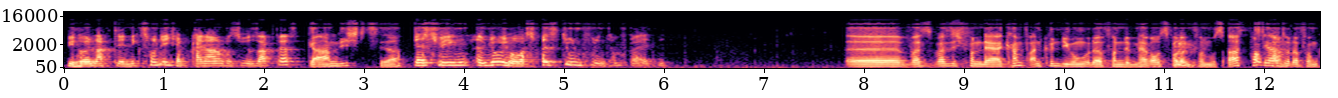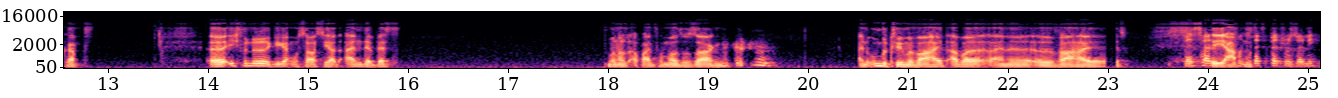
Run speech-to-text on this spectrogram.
Wir hören aktuell nichts von dir. Ich habe keine Ahnung, was du gesagt hast. Gar nichts, ja. Deswegen, ähm, Jojo, was hast du denn für den Kampf gehalten? Äh, was, was ich von der Kampfankündigung oder von dem Herausfordern von Musasi Vom halte Kampf. oder vom Kampf? Äh, ich finde, Gigat Musasi hat einen der besten. Muss man halt auch einfach mal so sagen. Eine unbequeme Wahrheit, aber eine äh, Wahrheit. Besser als Ja, von Seth Petroselli?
